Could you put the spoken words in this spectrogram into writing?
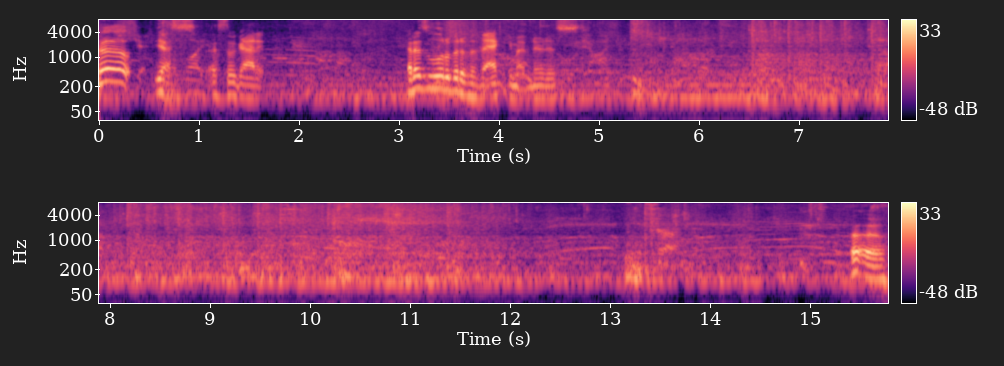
Oh, yes, I still got it. That has a little bit of a vacuum, I've noticed. Uh oh.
